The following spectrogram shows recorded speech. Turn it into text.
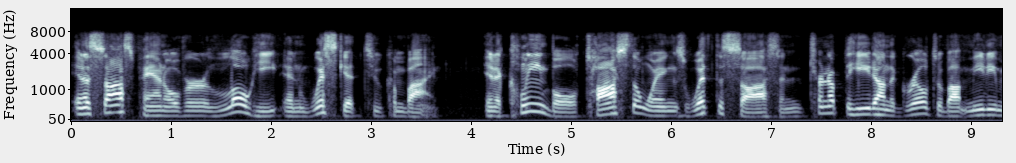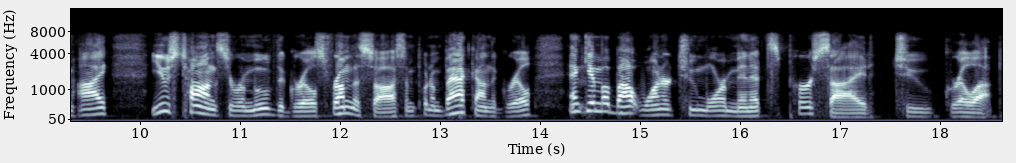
in a saucepan over low heat and whisk it to combine. In a clean bowl, toss the wings with the sauce and turn up the heat on the grill to about medium high. Use tongs to remove the grills from the sauce and put them back on the grill and give them about one or two more minutes per side to grill up.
